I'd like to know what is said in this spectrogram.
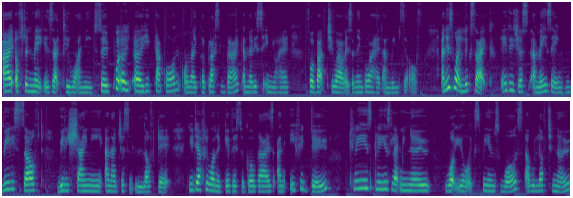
I often make exactly what I need. So put a, a, heat cap on or like a plastic bag and let it sit in your hair for about two hours and then go ahead and rinse it off. And this is what it looks like. It is just amazing. Really soft, really shiny and I just loved it. You definitely want to give this a go guys and if you do, please please let me know what your experience was. I would love to know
